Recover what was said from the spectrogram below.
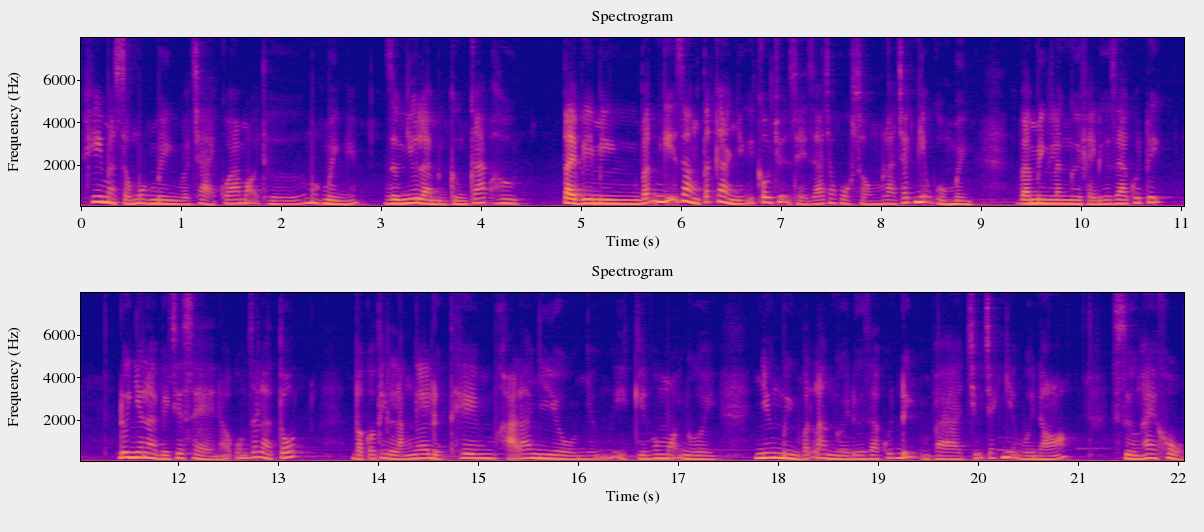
Khi mà sống một mình và trải qua mọi thứ một mình ấy, dường như là mình cứng cáp hơn. Tại vì mình vẫn nghĩ rằng tất cả những cái câu chuyện xảy ra trong cuộc sống là trách nhiệm của mình và mình là người phải đưa ra quyết định. Đương nhiên là việc chia sẻ nó cũng rất là tốt và có thể lắng nghe được thêm khá là nhiều những ý kiến của mọi người, nhưng mình vẫn là người đưa ra quyết định và chịu trách nhiệm với nó. Sướng hay khổ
